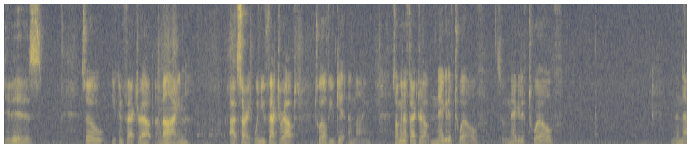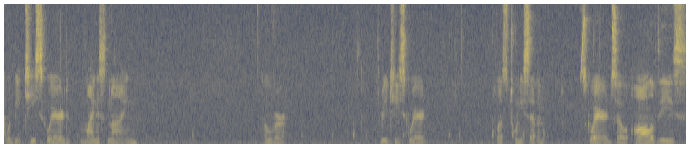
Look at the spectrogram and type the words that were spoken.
It is. So you can factor out a 9. Uh, sorry, when you factor out 12, you get a 9. So I'm going to factor out negative 12. So negative 12 and then that would be t squared minus 9 over 3t squared plus 27 squared. So all of these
